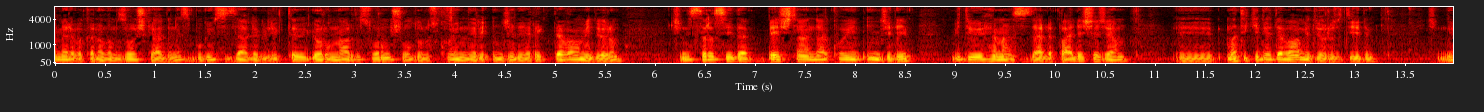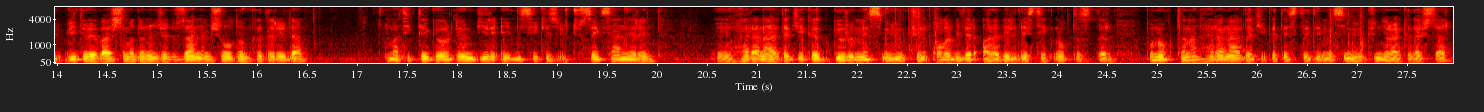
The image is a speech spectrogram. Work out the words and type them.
merhaba kanalımıza hoş geldiniz. Bugün sizlerle birlikte yorumlarda sormuş olduğunuz coinleri inceleyerek devam ediyorum. Şimdi sırasıyla 5 tane daha coin inceleyip videoyu hemen sizlerle paylaşacağım. E, Matik ile devam ediyoruz diyelim. Şimdi videoya başlamadan önce düzenlemiş olduğum kadarıyla Matik'te gördüğüm 1.58-380'lerin e, her an her dakika görülmesi mümkün olabilir. Ara bir destek noktasıdır. Bu noktanın her an her dakika test edilmesi mümkündür arkadaşlar.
